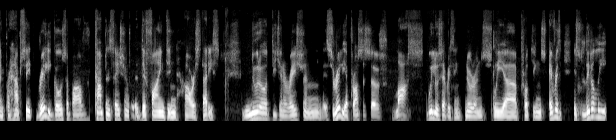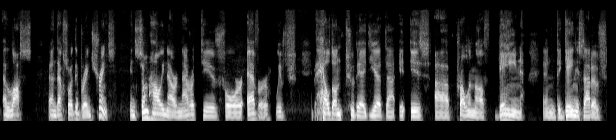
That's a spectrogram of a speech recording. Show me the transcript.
and perhaps it really goes above compensation defined in our studies. Neurodegeneration is really a process of loss. We lose everything neurons, glia, proteins, everything. It's literally a loss. And that's why the brain shrinks. And somehow in our narrative forever, we've held on to the idea that it is a problem of gain and the gain is that of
